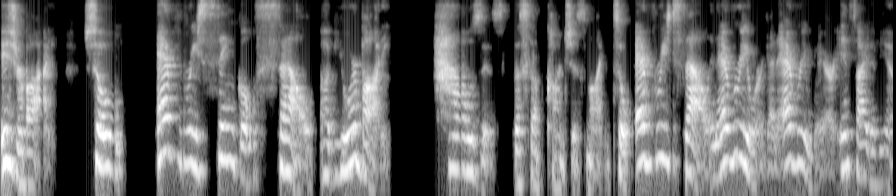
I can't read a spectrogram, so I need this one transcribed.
is your body. So every single cell of your body houses the subconscious mind. So every cell in every organ, everywhere inside of you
